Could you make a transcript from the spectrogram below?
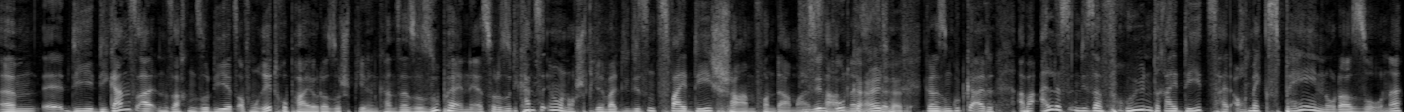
Ähm, äh, die, die ganz alten Sachen, so die jetzt auf dem RetroPie oder so spielen kannst, also Super NES oder so, die kannst du immer noch spielen, weil die diesen 2D-Charme von damals Die sind haben. gut ne? gealtert. Genau, die sind gut gealtert. Aber alles in dieser frühen 3D-Zeit, auch Max Payne oder so, ne,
